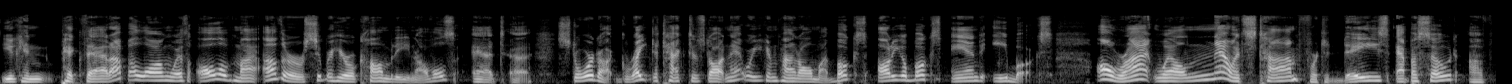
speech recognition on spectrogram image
You can pick that up along with all of my other superhero comedy novels at uh, store.greatdetectives.net where you can find all my books, audiobooks, and ebooks. All right, well, now it's time for today's episode of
